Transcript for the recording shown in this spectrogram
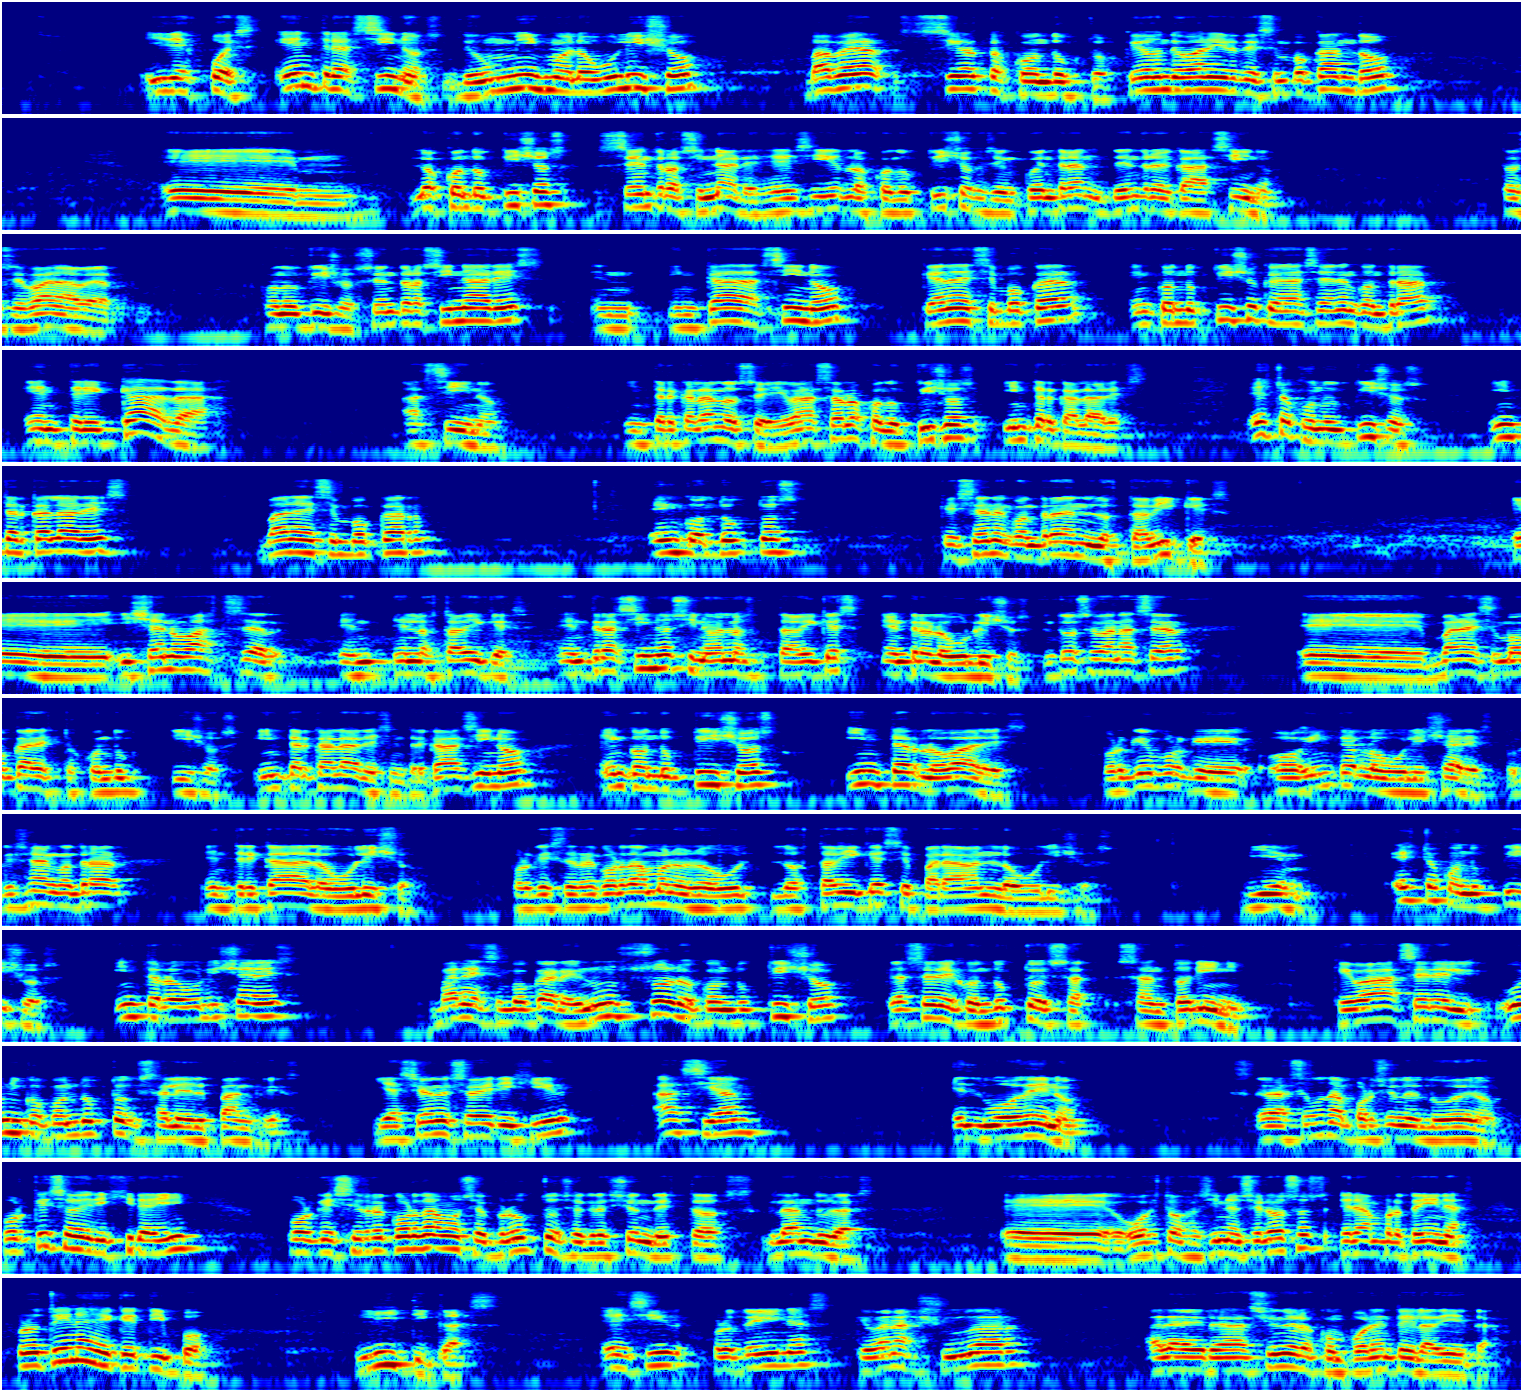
Y después, entre asinos de un mismo lobulillo, va a haber ciertos conductos, que es donde van a ir desembocando eh, los conductillos centroacinares, es decir, los conductillos que se encuentran dentro de cada sino. Entonces van a haber conductillos centroacinares en, en cada sino que van a desembocar en conductillos que van a encontrar entre cada asino intercalándose y van a ser los conductillos intercalares. Estos conductillos intercalares van a desembocar en conductos que se van a encontrar en los tabiques. Eh, y ya no va a ser en, los tabiques entre asinos, sino en los tabiques entre los burlillos. Entonces van a ser, eh, van a desembocar estos conductillos intercalares entre cada sino en conductillos interlobales. ¿Por qué? Porque, o interlobulillares, porque se van a encontrar entre cada lobulillo porque si recordamos los, tabiques separaban lobulillos. Bien, estos conductillos interlobulillares van a desembocar en un solo conductillo que va a ser el conducto de Santorini, que va a ser el único conducto que sale del páncreas. ¿Y hacia dónde se va a dirigir? Hacia el duodeno, la segunda porción del duodeno. ¿Por qué se va a dirigir ahí? Porque si recordamos el producto de secreción de estas glándulas eh, o estos asinos serosos eran proteínas. ¿Proteínas de qué tipo? líticas, es decir, proteínas que van a ayudar a la degradación de los componentes de la dieta.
